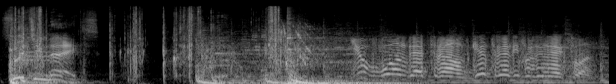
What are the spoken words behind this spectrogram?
Switching mags. You've won that round. Get ready for the next one.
